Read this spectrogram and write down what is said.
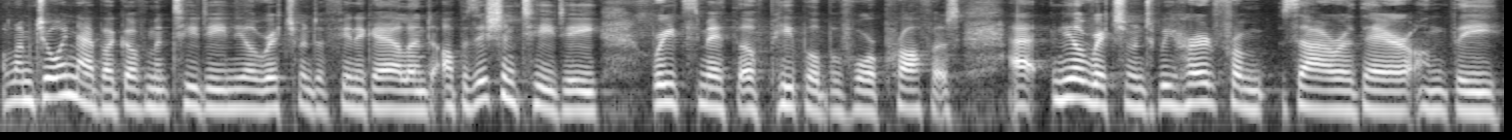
Well, I'm joined now by Government TD Neale Richmond of Fine Gael and Opposition TD Bríd Smith of People Before Profit. Uh, Neale Richmond, we heard from Zara there on the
